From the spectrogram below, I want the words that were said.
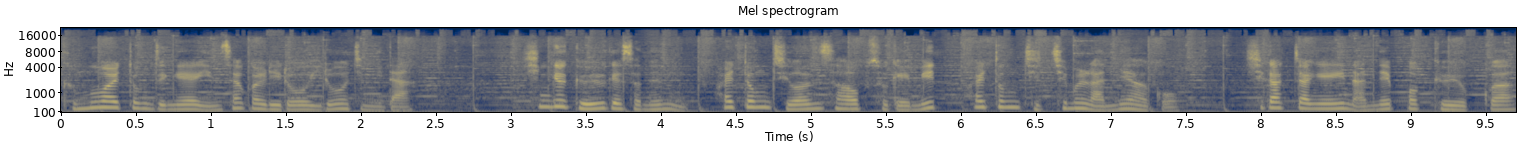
근무 활동 등의 인사 관리로 이루어집니다. 신규 교육에서는 활동 지원 사업 소개 및 활동 지침을 안내하고 시각장애인 안내법 교육과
